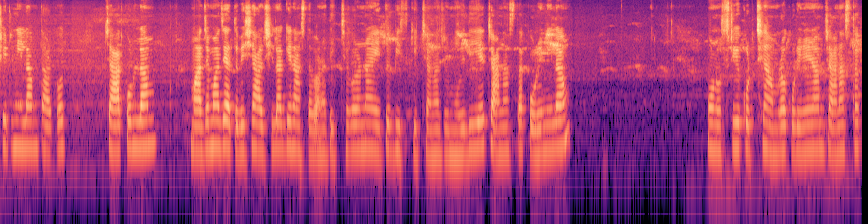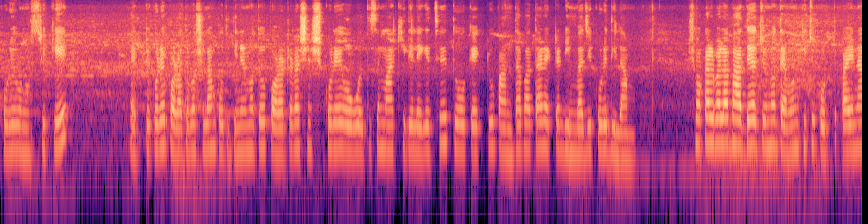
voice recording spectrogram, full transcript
সেরে নিলাম, তারপর চা করলাম। মাঝে মাঝে এত বেশি আলসি লাগে, নাস্তা বানাতে ইচ্ছে করে না, এই তো বিস্কিট, চানাচুর মুড়ি দিয়ে চা নাস্তা করে নিলাম। অনুশ্রীও করছে, আমরাও করে নিলাম। চা নাস্তা করে অনুশ্রীকে একটু করে পড়াতে বসালাম। প্রতিদিনের মতো পড়াটা শেষ করে ও বলতেছে, মা, খিদে লেগেছে। তো ওকে একটু পান্তা পাতার একটা ডিমবাজি করে দিলাম। সকালবেলা ভাত দেওয়ার জন্য তেমন কিছু করতে পারি না।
